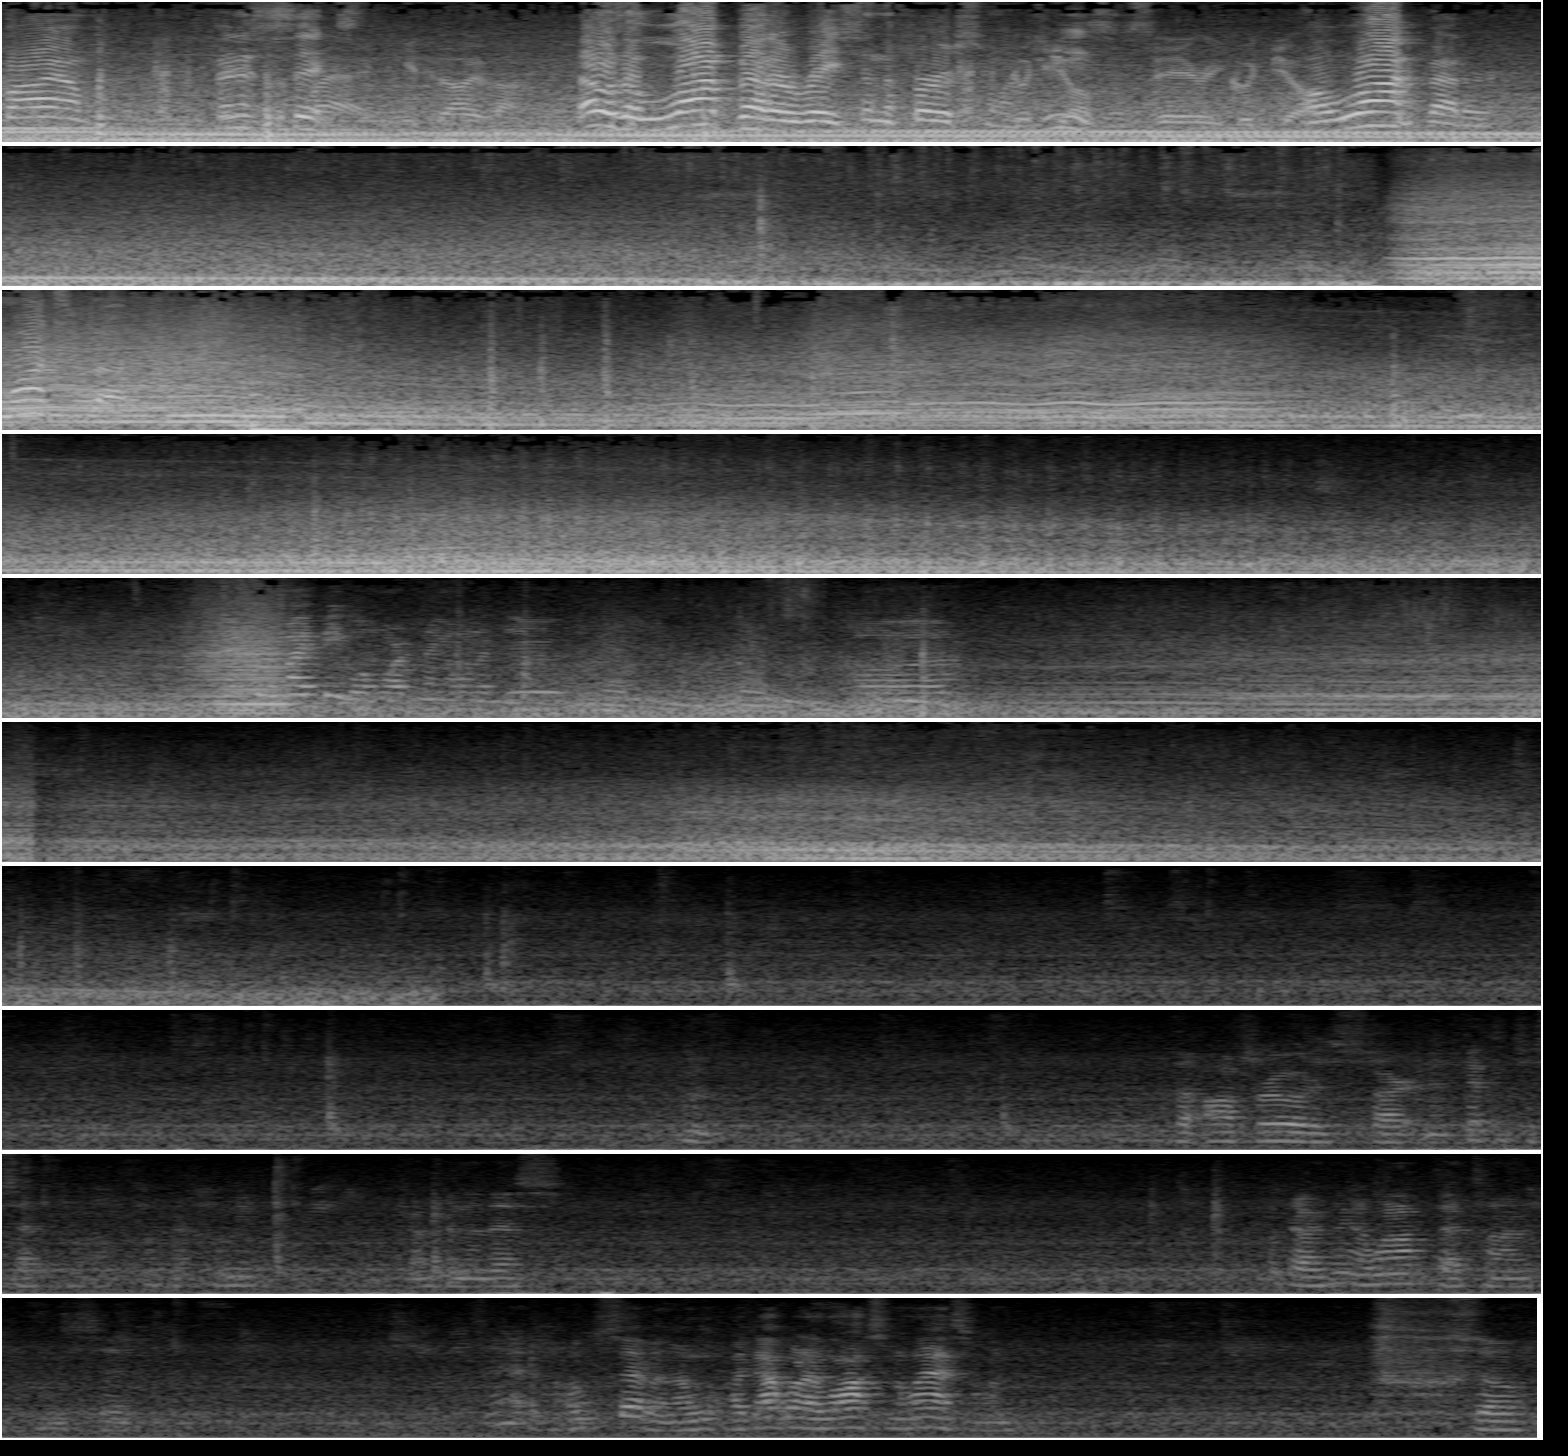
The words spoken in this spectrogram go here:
By him. Finished sixth. Flag. It's over. That was a lot better race than the first one. Good Jesus. job. Very good job. A lot better. Much better. There might be one more thing I want to do. Uh, Hmm. The off-road is starting in 52 seconds. Okay, let me jump into this. Okay, Up that time. Let me. Yeah, 07. I, I got what I lost in the last one. So,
